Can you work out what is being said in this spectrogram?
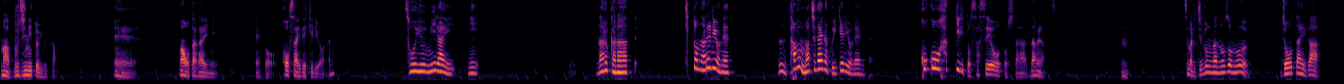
まあ無事にというか、ええー、まあお互いに、えっ、ー、と、交際できるようなね、そういう未来になるかなって、きっとなれるよねうん、多分間違いなくいけるよね、みたいな。ここをはっきりとさせようとしたらダメなんですよ。うん。つまり自分が望む状態が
